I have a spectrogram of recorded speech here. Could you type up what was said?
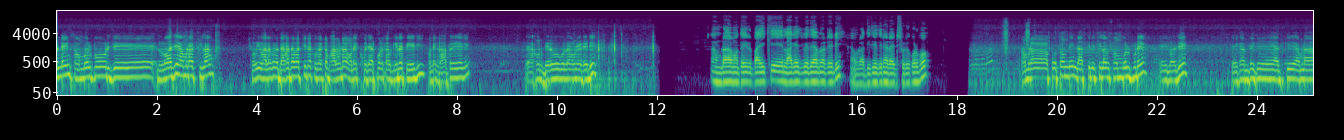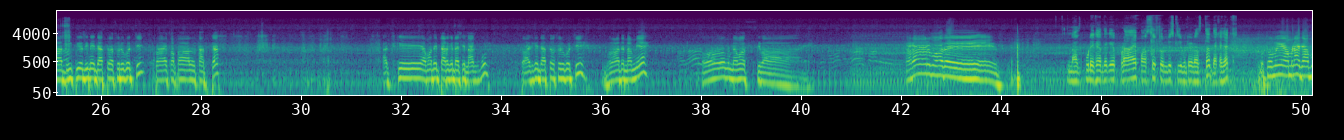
Morning Sambalpur যে লজে আমরা ছিলাম ছবি ভালো করে দেখাতে পারছি না খুব একটা ভালো না অনেক খোঁজার পর কালকে এটা পেয়েছি অনেক রাত হয়ে গেছে। তো এখন বেরোবো বলে আমরা রেডি আমরা আমাদের বাইকে লাগেজ বেঁধে আমরা রেডি আমরা দ্বিতীয় দিনের রাইড শুরু করব। আমরা প্রথম দিন রাত্রি ছিলাম সম্বলপুরে এই লজে এখান থেকে আজকে আমরা দ্বিতীয় দিনে যাত্রা শুরু করছি প্রায় সকাল সাতটা। আজকে আমাদের টার্গেট আছে নাগপুর। তো আজকে যাত্রা শুরু করছি। ভোলানাথের নাম নিয়ে। ওম নম শিবায়। হর মহাদেব। নাগপুর এখান থেকে প্রায় পাঁচশো চল্লিশ কিলোমিটার রাস্তা দেখা যাক। প্রথমে আমরা যাব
